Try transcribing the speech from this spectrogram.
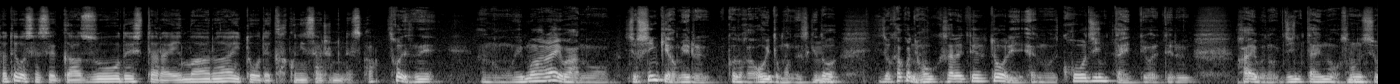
例えば先生画像でしたら MRI 等で確認されるんですか？そうですね。あの MRI はあの一応神経を見ることが多いと思うんですけど、うん、一応過去に報告されている通りあの高靭帯って言われている背部の靭帯の損傷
